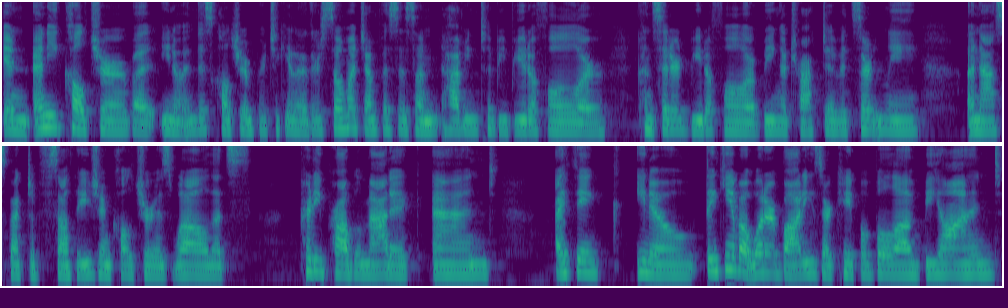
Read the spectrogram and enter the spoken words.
in any culture but you know in this culture in particular there's so much emphasis on having to be beautiful or considered beautiful or being attractive it's certainly an aspect of South Asian culture as well that's pretty problematic. And I think, you know, thinking about what our bodies are capable of beyond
